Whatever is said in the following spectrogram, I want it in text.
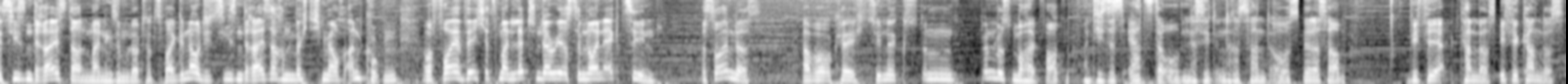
Season 3 ist da in Mining Simulator 2. Genau, die Season 3 Sachen möchte ich mir auch angucken. Aber vorher will ich jetzt mein Legendary aus dem neuen Eck ziehen. Was soll denn das? Aber okay, ich ziehe nichts. Dann, dann müssen wir halt warten. Und dieses Erz da oben, das sieht interessant aus. Wir das haben. Wie viel kann das? Wie viel kann das?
